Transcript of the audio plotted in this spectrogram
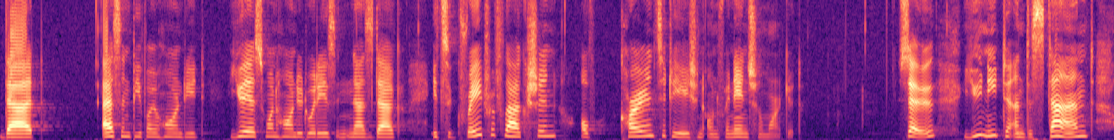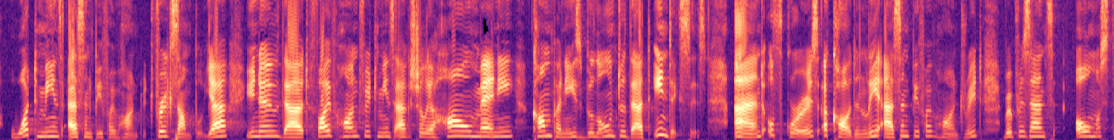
that S&P 500, US 100, what is Nasdaq, it's a great reflection of current situation on financial market. So, you need to understand what means S&P 500. For example, yeah, you know that 500 means actually how many companies belong to that indexes. And of course, accordingly, S&P 500 represents almost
